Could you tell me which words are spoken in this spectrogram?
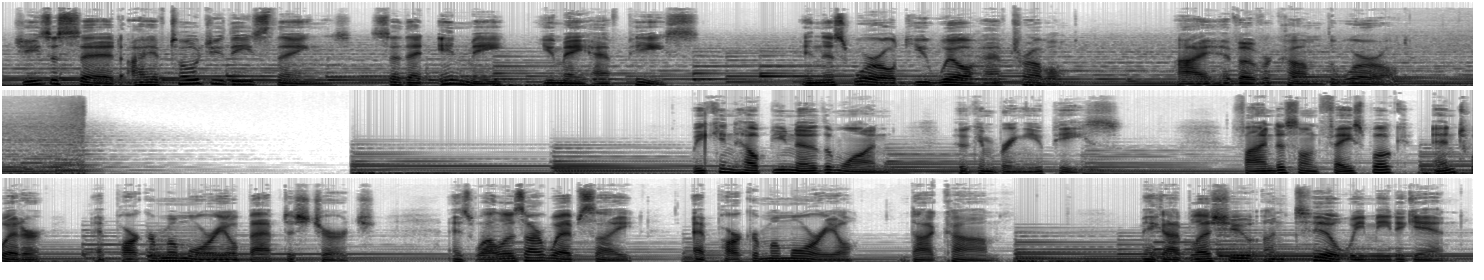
Jesus said, I have told you these things so that in me you may have peace. In this world you will have trouble. I have overcome the world. we can help you know the one who can bring you peace. Find us on Facebook and Twitter at Parker Memorial Baptist Church, as well as our website at parkermemorial.com. May God bless you until we meet again.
